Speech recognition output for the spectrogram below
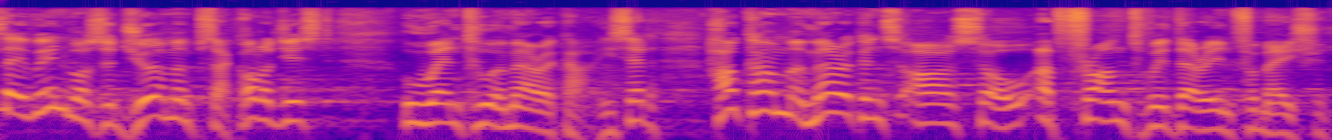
Kurt Lewin was a German psychologist who went to America. He said, How come Americans are so upfront with their information?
